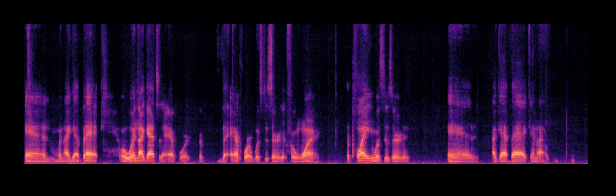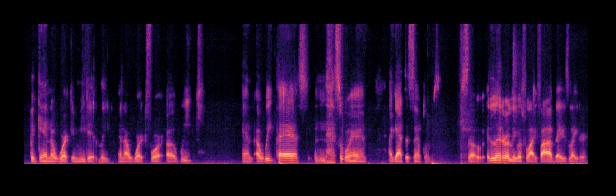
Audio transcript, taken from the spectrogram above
And when I got back, or when I got to the airport, the, the airport was deserted for one. The plane was deserted, and I got back and I began to work immediately. And I worked for a week, and a week passed, and that's when I got the symptoms. So it literally was like five days later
